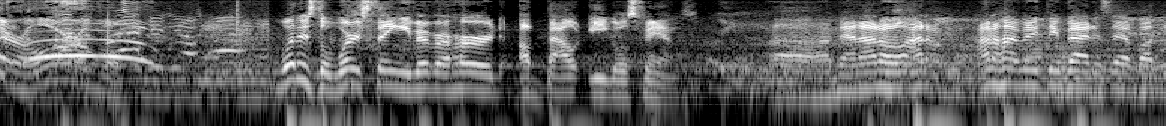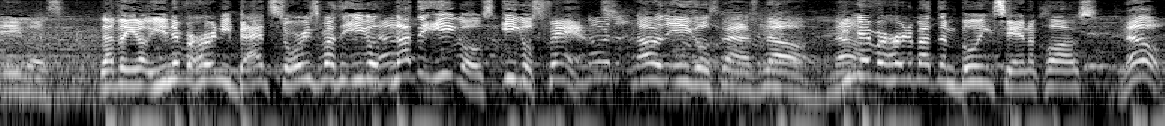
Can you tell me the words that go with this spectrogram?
You're horrible. What is the worst thing you've ever heard about Eagles fans? Uh, man, I don't, I don't, I don't have anything bad to say about the Eagles. Nothing. You never heard any bad stories about the Eagles? Not the Eagles. Eagles fans. No, no, the Eagles fans. No, no. You never heard about them booing Santa Claus? No.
